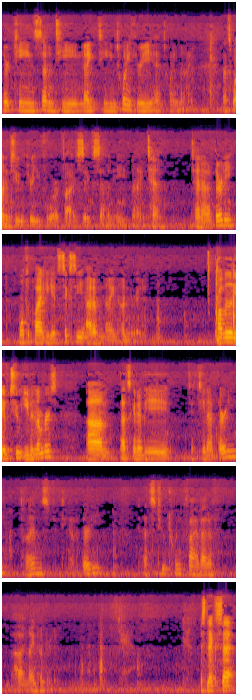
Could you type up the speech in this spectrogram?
13, 17, 19, 23, and 29. That's 1, 2, 3, 4, 5, 6, 7, 8, 9, 10. 10 out of 30. Multiply it, you get 60 out of 900. Probability of two even numbers. Um, that's going to be 15 out of 30 times 15 out of 30. That's 225 out of uh, 900. This next set,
